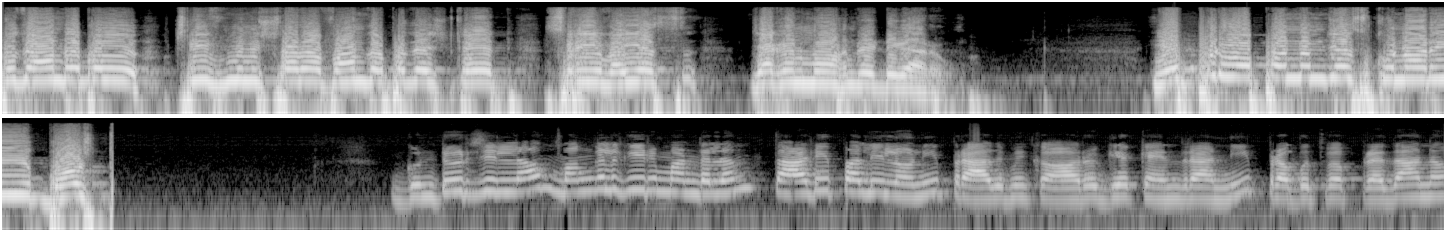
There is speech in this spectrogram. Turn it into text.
to the honourable chief minister of Andhra Pradesh state Shri YS Jaganmohan Reddy గారు. ఎప్పుడు ఒప్పందం చేసుకున్నారు ఈ బోస్ట్ గుంటూరు జిల్లా మంగళగిరి మండలం తాడేపల్లిలోని ప్రాథమిక ఆరోగ్య కేంద్రాన్ని ప్రభుత్వ ప్రధాన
